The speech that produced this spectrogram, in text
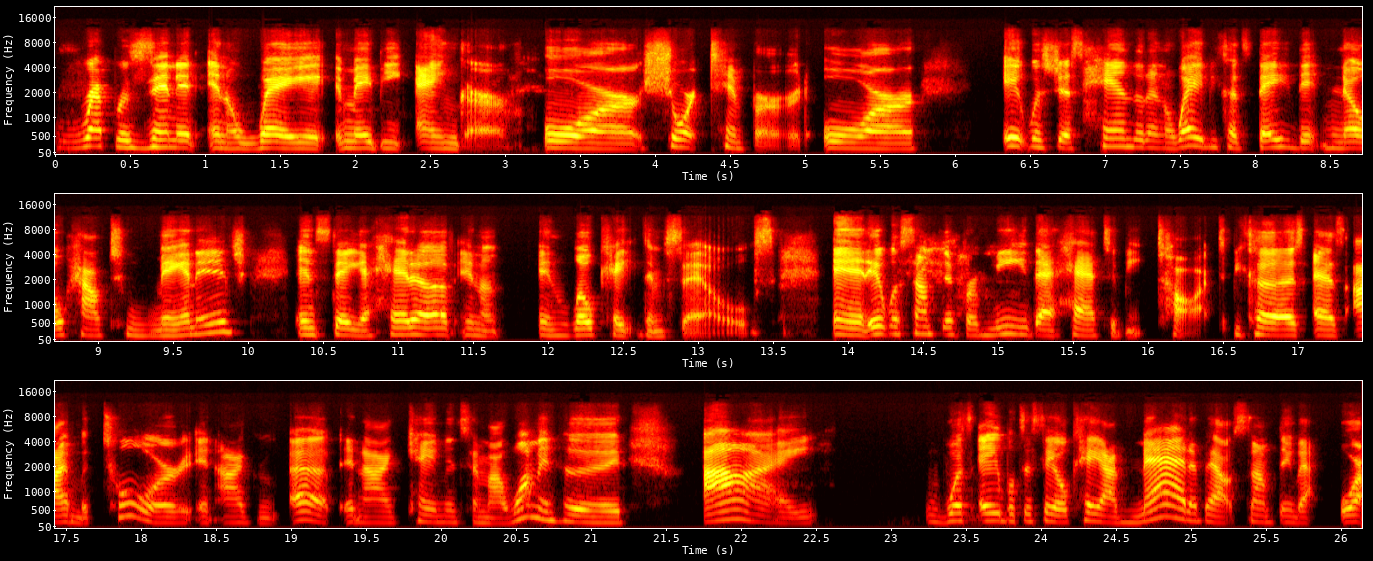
represented in a way, it may be anger or short tempered or it was just handled in a way because they didn't know how to manage and stay ahead of and and locate themselves. And it was something for me that had to be taught because as I matured and I grew up and I came into my womanhood, I was able to say, okay, I'm mad about something that, or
